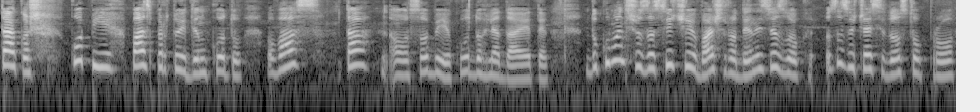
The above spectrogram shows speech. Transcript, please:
Також копії паспорту і динкоду вас та особи, яку доглядаєте. Документ, що засвідчує ваш родинний зв'язок, зазвичай свідоцтво про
